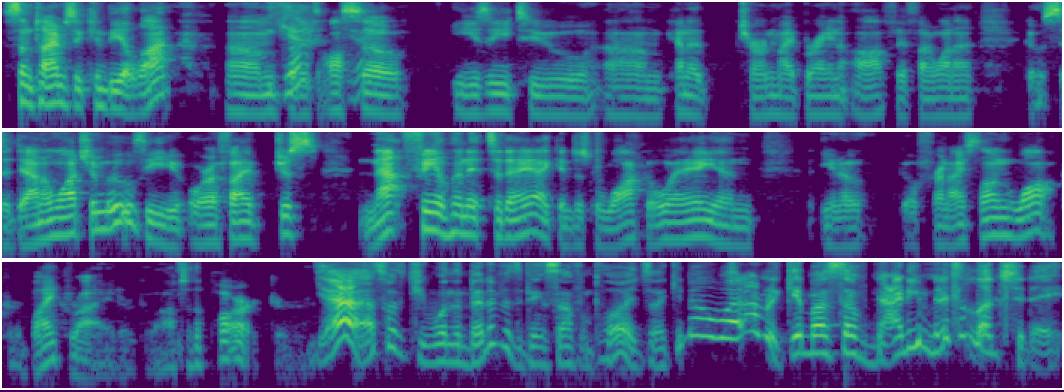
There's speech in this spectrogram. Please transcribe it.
sometimes it can be a lot, um, yeah, but it's also. Easy to um, kind of turn my brain off if I want to go sit down and watch a movie, or if I'm just not feeling it today, I can just walk away and, you know, go for a nice long walk or bike ride or go out to the park or yeah that's what you one of the benefits of being self-employed. It's like you know what? I'm gonna give myself 90 minutes of lunch today.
